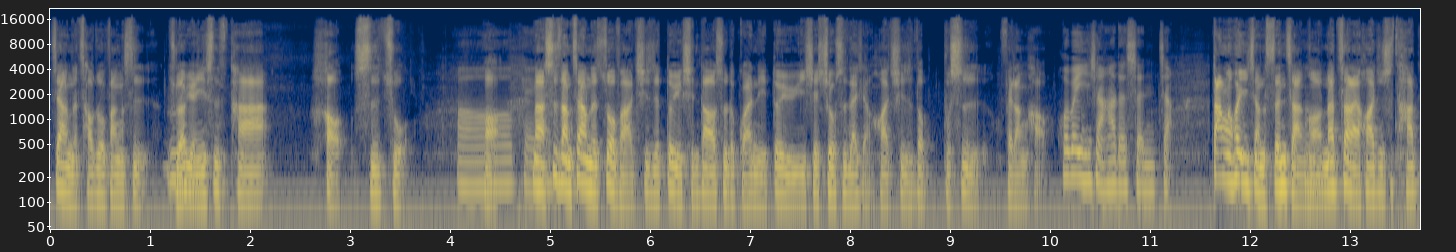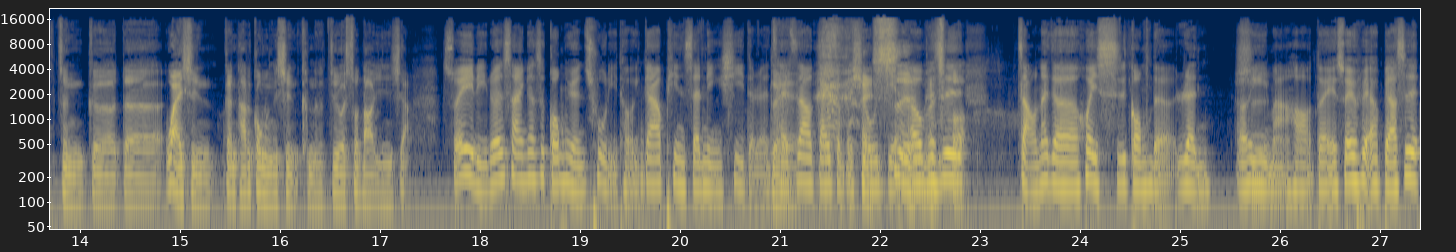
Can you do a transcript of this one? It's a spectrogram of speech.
这样的操作方式。主要原因是它好施作哦。那事实上，这样的做法其实对于行道树的管理，对于一些修饰来讲的话，其实都不是非常好。会不会影响它的生长？当然会影响生长哦。那再来的话，就是它整个的外形跟它的功能性可能就会受到影响。所以理论上应该是公园处里头应该要聘森林系的人才知道该怎么修剪，而不是找那个会施工的人。而已嘛，哈，对，所以表表示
